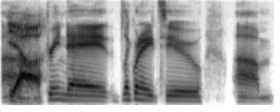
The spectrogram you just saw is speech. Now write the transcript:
um, Yeah. Green Day, Blink One Eighty Two. Um,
